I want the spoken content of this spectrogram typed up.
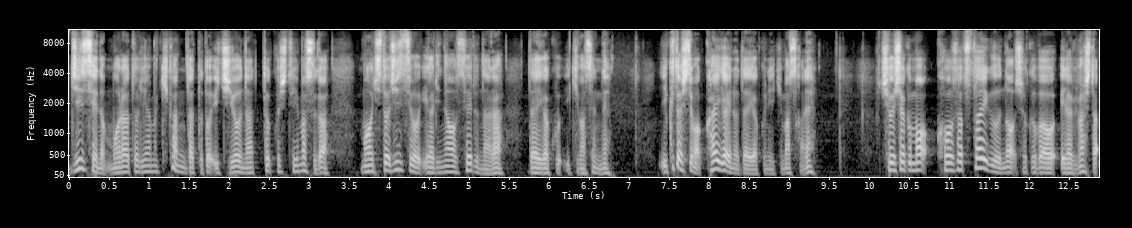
人生のモラトリアム期間だったと一応納得していますが、もう一度人生をやり直せるなら大学行きませんね。行くとしても海外の大学に行きますかね。就職も高卒待遇の職場を選びました。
